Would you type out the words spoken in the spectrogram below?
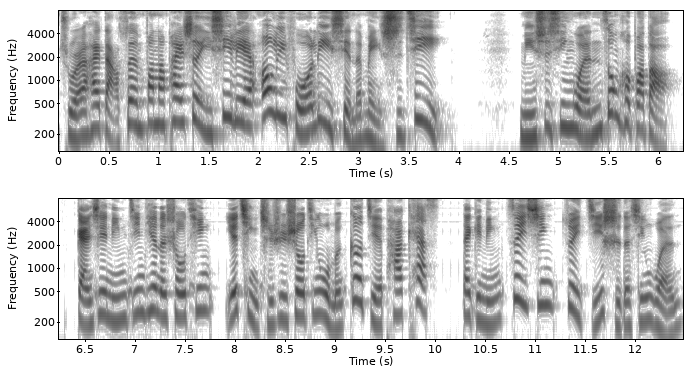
主人还打算帮他拍摄一系列奥利弗历险的美食记。民事新闻综合报道。感谢您今天的收听，也请持续收听我们各节 Podcast。带给您最新、最及时的新闻。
